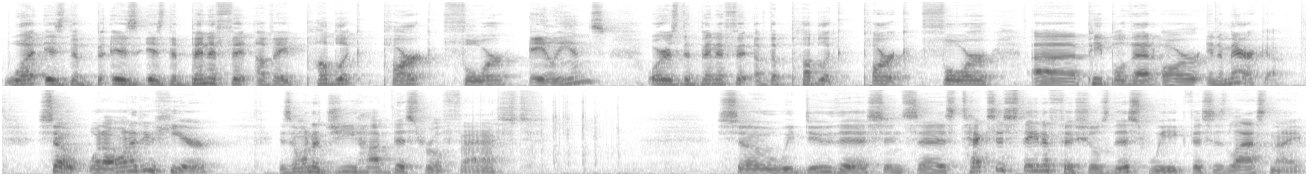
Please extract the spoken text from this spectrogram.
what is the is is the benefit of a public park for aliens or is the benefit of the public park for uh, people that are in america so what i want to do here is i want to jihad this real fast so we do this and says Texas state officials this week, this is last night,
